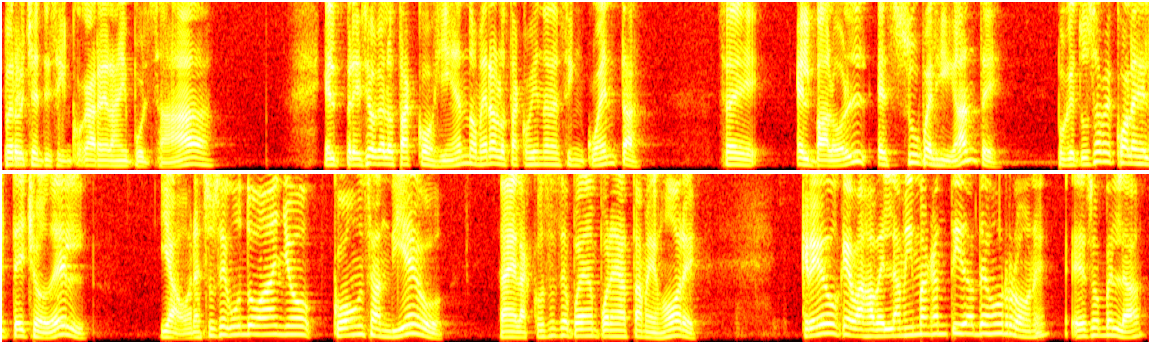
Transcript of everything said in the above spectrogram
Pero 85 carreras impulsadas. El precio que lo estás cogiendo, mira, lo estás cogiendo en el 50. O sea, el valor es súper gigante. Porque tú sabes cuál es el techo de él. Y ahora es su segundo año con San Diego. Las cosas se pueden poner hasta mejores. Creo que vas a ver la misma cantidad de jonrones. Eso es verdad.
